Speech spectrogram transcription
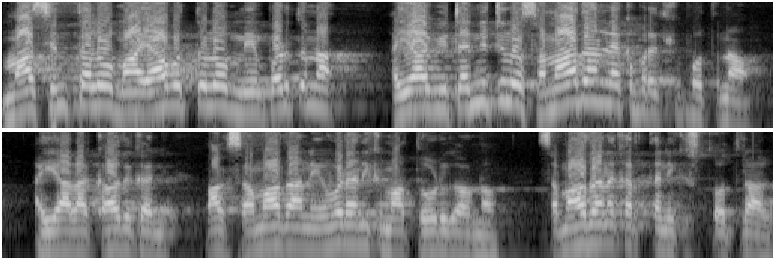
మా చింతలో మా యావత్తులో మేము పడుతున్న అయ్యా వీటన్నిటిలో సమాధానం లేక బ్రతికిపోతున్నాం. అయ్యా అలా కాదు కానీ మాకు సమాధానం ఇవ్వడానికి మా తోడుగా ఉన్నాం. సమాధానకర్త నీకు స్తోత్రాలు.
